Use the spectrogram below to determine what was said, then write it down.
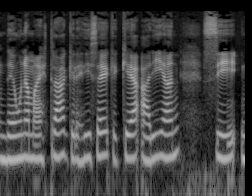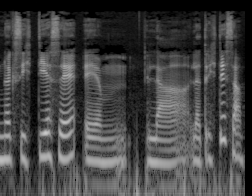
de una maestra que les dice que qué harían si no existiese em, la, tristeza.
